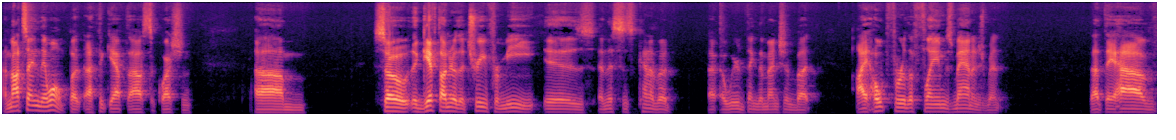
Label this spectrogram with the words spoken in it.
I'm not saying they won't, but I think you have to ask the question. Um, so the gift under the tree for me is, and this is kind of a a weird thing to mention, but I hope for the Flames management that they have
